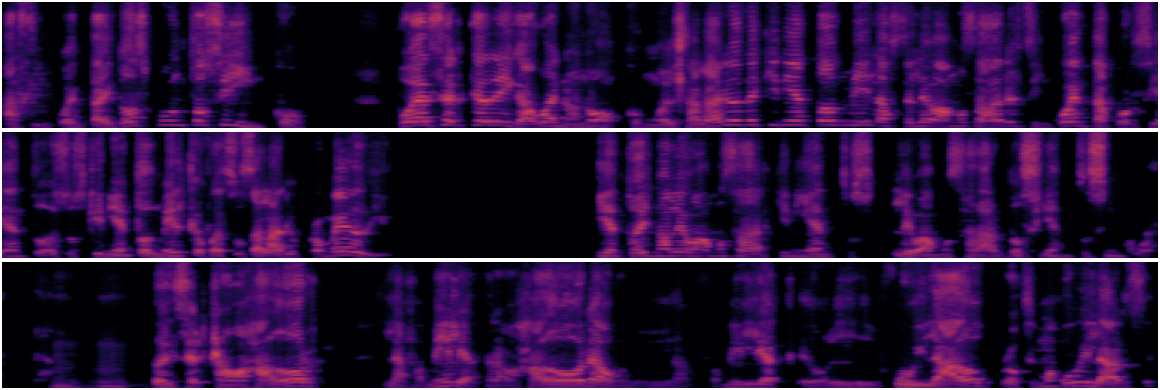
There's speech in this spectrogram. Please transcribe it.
a 52.5, puede ser que diga, bueno, no, como el salario es de 500 mil, a usted le vamos a dar el 50% de esos 500 mil, que fue su salario promedio. Y entonces no le vamos a dar 500, le vamos a dar 250. Entonces el trabajador la familia trabajadora o la familia o el jubilado próximo a jubilarse,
